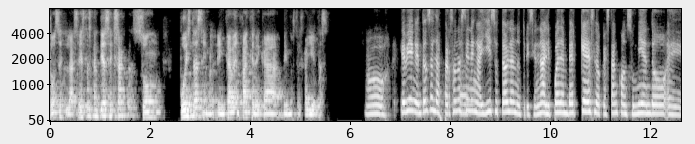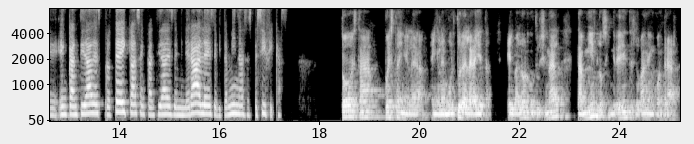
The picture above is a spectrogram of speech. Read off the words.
Entonces, las, estas cantidades exactas son puestas en, en cada empaque de cada de nuestras galletas. Oh, qué bien. Entonces las personas tienen allí su tabla nutricional y pueden ver qué es lo que están consumiendo eh, en cantidades proteicas, en cantidades de minerales, de vitaminas específicas todo está puesta en la, en la envoltura de la galleta. El valor nutricional, también los ingredientes lo van a encontrar.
